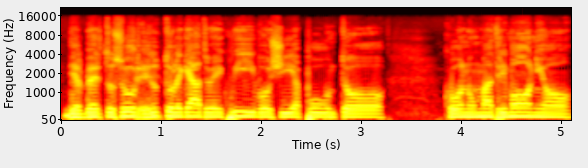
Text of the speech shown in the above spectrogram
di Alberto Sordi Sì. tutto legato a equivoci appunto con un matrimonio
